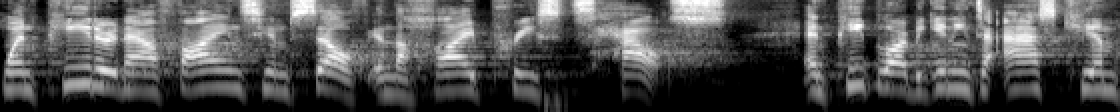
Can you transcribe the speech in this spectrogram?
when Peter now finds himself in the high priest's house, and people are beginning to ask him,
